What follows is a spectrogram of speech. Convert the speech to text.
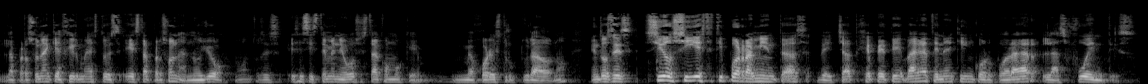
La persona que afirma esto es esta persona, no yo. Entonces, ese sistema de negocio está como que mejor estructurado. ¿no? Entonces, sí o sí, este tipo de herramientas de chat GPT van a tener que incorporar las fuentes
